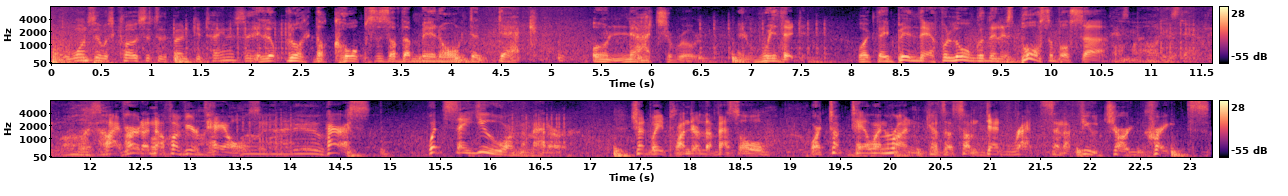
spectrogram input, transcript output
the ones that was closest to the burnt containers, they, It looked like the corpses of the men on the deck. Unnatural and withered. Like they'd been there for longer than is possible, sir. I've heard enough of your tales. Harris, what say you on the matter? Should we plunder the vessel or tuck tail and run because of some dead rats and a few charred crates?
